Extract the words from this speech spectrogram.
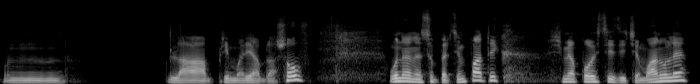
în, la primăria Brașov, un ane super simpatic și mi-a povestit, zice, Manule,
